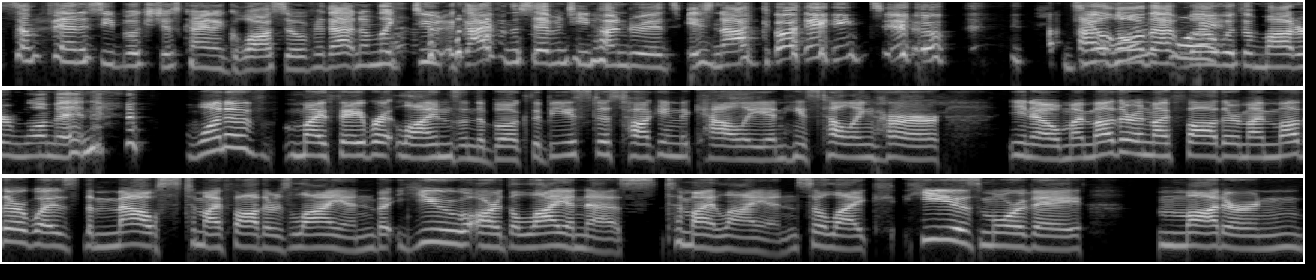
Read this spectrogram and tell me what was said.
some fantasy books just kind of gloss over that, and I'm like, dude, a guy from the 1700s is not going to deal all that point, well with a modern woman. One of my favorite lines in the book, the beast is talking to Callie and he's telling her, you know, my mother and my father, my mother was the mouse to my father's lion, but you are the lioness to my lion. So, like, he is more of a modern,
